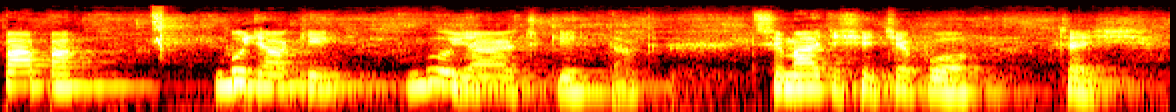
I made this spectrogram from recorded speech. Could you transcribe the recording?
Papa. Buziaki. Buziaczki. Tak. Trzymajcie się ciepło. Cześć.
